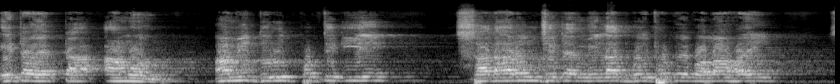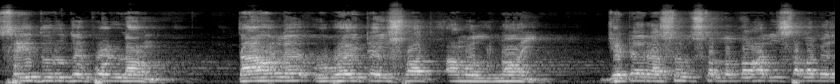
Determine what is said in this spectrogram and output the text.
এটাও একটা আমল। আমি দরুদ পড়তে গিয়ে সাধারণ যেটা মিলাদ বৈঠকে বলা হয়, সেই দরুদে পড়লাম। তাহলে উভয়টাই সৎ আমল নয়। যেটা রাসুল সাল্লাহ আলি সাল্লামের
